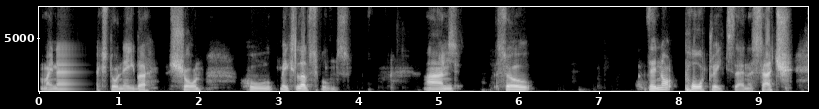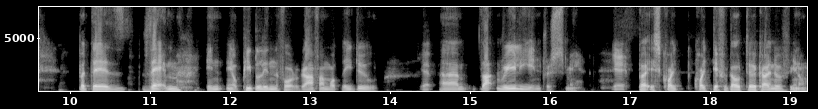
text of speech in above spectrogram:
my next door neighbor, Sean, who makes love spoons. And yes. so they're not portraits then as such, but they're them in you know people in the photograph and what they do. Yeah, Um, that really interests me. Yeah. But it's quite quite difficult to kind of, you know,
